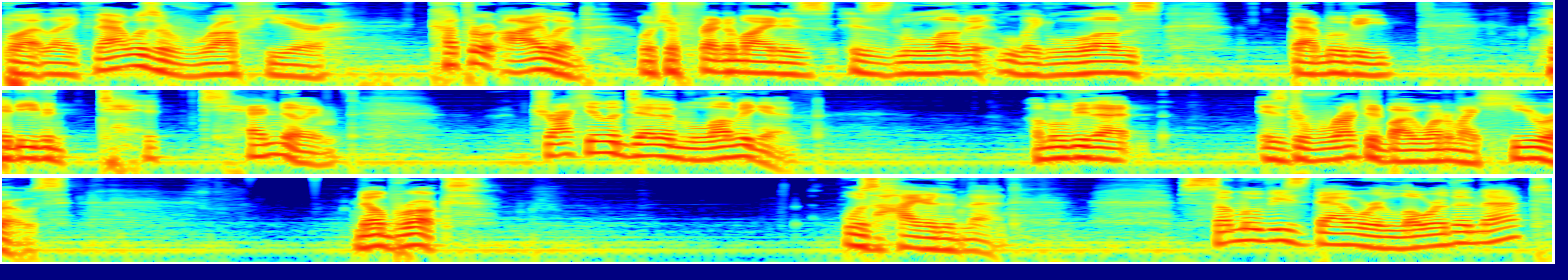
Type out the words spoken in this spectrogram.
but like that was a rough year. Cutthroat Island, which a friend of mine is is love it like loves that movie, hit even t- ten million. Dracula Dead and Loving It, a movie that is directed by one of my heroes, Mel Brooks, was higher than that. Some movies that were lower than that.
